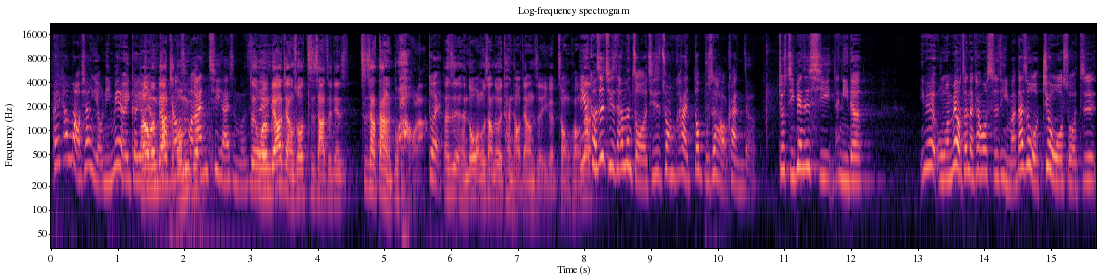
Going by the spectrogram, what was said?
哎、欸，他们好像有，里面有一个有，我们不要讲，我们什么氨气还是什么？对，我们不要讲说自杀这件事，自杀当然不好啦。对，但是很多网络上都有探讨这样子的一个状况。因为可是其实他们走的其实状态都不是好看的，就即便是吸你的，因为我们没有真的看过尸体嘛，但是我就我所知，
